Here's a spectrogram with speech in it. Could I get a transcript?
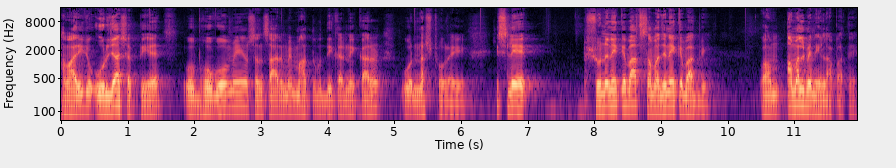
हमारी जो ऊर्जा शक्ति है, वो भोगों में और संसार में महत्व बुद्धि करने के कारण वो नष्ट हो रही है। इसलिए सुनने के बाद, समझने के बाद भी वो हम अमल में नहीं ला पाते,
